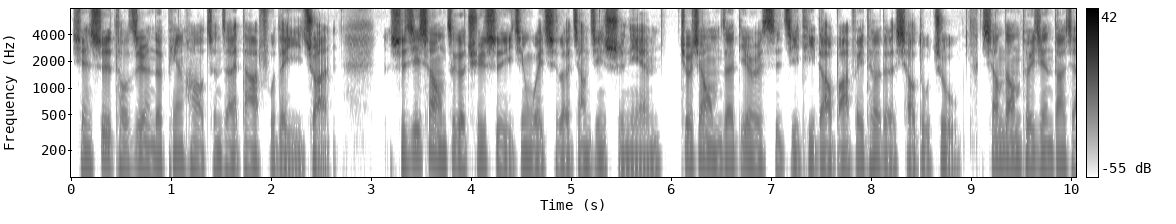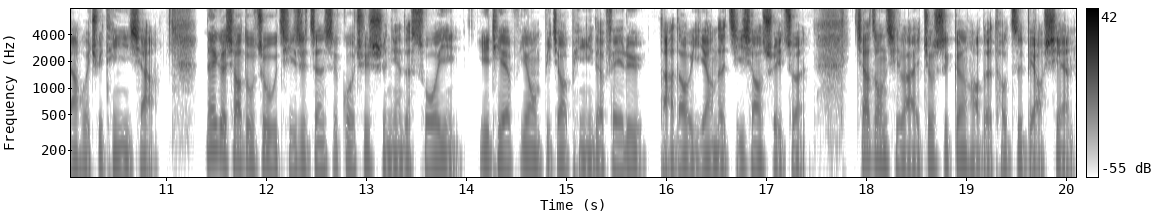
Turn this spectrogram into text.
显示投资人的偏好正在大幅的移转。实际上，这个趋势已经维持了将近十年。就像我们在第二十四集提到巴菲特的小赌注，相当推荐大家回去听一下。那个小赌注其实正是过去十年的缩影。ETF 用比较便宜的费率达到一样的绩效水准，加总起来就是更好的投资表现。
